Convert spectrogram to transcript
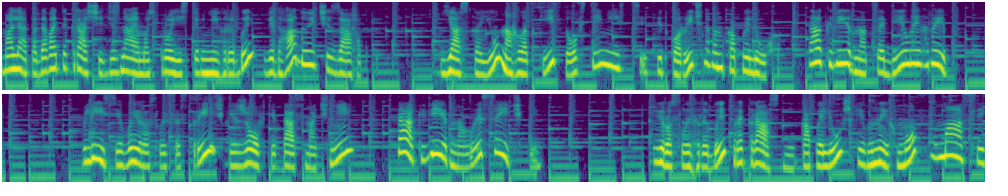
Малята, давайте краще дізнаємось про їстівні гриби, відгадуючи загадки. Я стою на гладкій товстій ніжці під коричневим капелюхом. Так вірно, це білий гриб. В лісі виросли сестрички, жовті та смачні. Так, вірно, лисички. Виросли гриби прекрасні, капелюшки в них, мов в маслі,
